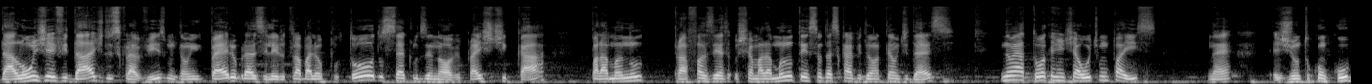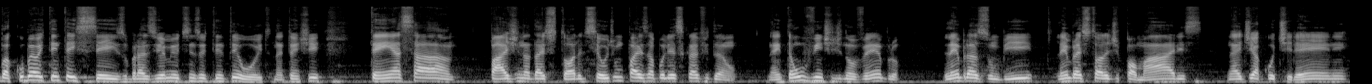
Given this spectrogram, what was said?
da longevidade do escravismo. Então, o Império Brasileiro trabalhou por todo o século XIX para esticar, para, manu, fazer a chamada manutenção da escravidão até onde desce. Não é à toa que a gente é o último país, né? Junto com Cuba. Cuba é 86, o Brasil é 1888. Né? Então, a gente tem essa página da história de ser o último país a abolir a escravidão. Né? Então, o 20 de novembro lembra Zumbi, lembra a história de Palmares, né, de Acotirene,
